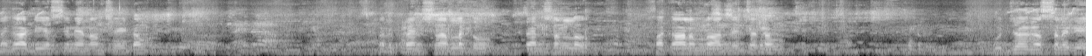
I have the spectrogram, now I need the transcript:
మెగా డిఎస్సిని అనౌన్స్ చేయటం మరి పెన్షనర్లకు పెన్షన్లు సకాలంలో అందించటం ఉద్యోగస్తులకి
